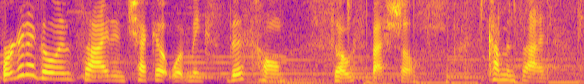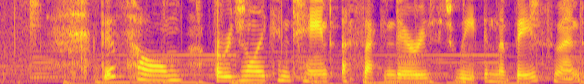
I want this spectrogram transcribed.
We're going to go inside and check out what makes this home so special. Come inside. This home originally contained a secondary suite in the basement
